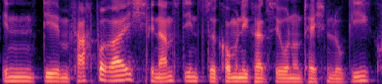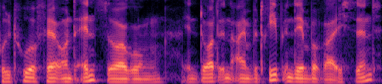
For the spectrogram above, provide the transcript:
in dem Fachbereich Finanzdienste, Kommunikation und Technologie, Kultur, Fair und Entsorgung in, dort in einem Betrieb in dem Bereich sind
